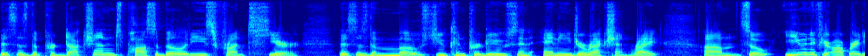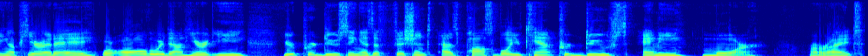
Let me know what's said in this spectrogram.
this is the production's possibilities frontier. This is the most you can produce in any direction, right? Um, so even if you're operating up here at A or all the way down here at E, you're producing as efficient as possible. You can't produce any more, all right?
